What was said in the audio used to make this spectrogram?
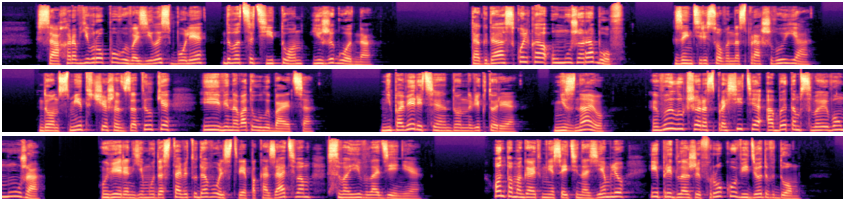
Сахара в Европу вывозилось более 20 тонн ежегодно. Тогда сколько у мужа рабов? заинтересованно спрашиваю я. Дон Смит чешет в затылке и виновато улыбается. Не поверите, Донна Виктория? Не знаю. Вы лучше расспросите об этом своего мужа. Уверен, ему доставит удовольствие показать вам свои владения. Он помогает мне сойти на землю и, предложив руку, ведет в дом,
